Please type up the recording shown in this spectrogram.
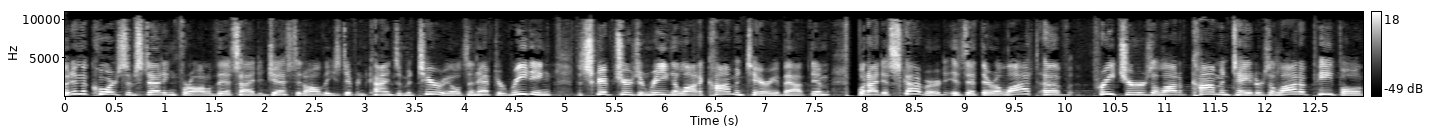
But in the course of studying for all of this, I digested all these different kinds of materials, and after reading the scriptures and reading a lot of commentary about them, what I discovered is that there are a lot of preachers, a lot of commentators, a lot of people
